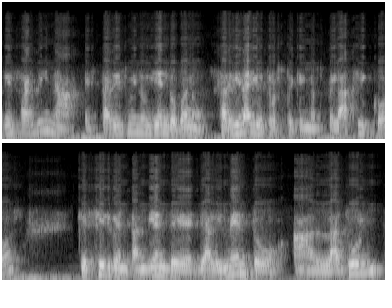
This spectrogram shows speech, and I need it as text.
de sardina está disminuyendo, bueno, sardina y otros pequeños pelágicos que sirven también de, de alimento al atún,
